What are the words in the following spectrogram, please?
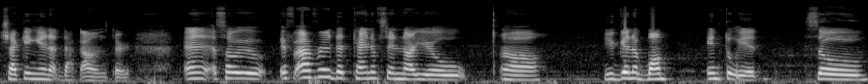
checking in at the counter. And so if ever that kind of scenario uh you're gonna bump into it so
